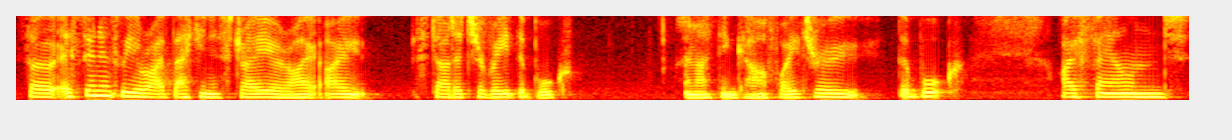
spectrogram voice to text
So as soon as we arrived back in Australia, I, I started to read the book, and I think halfway through the book, I found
